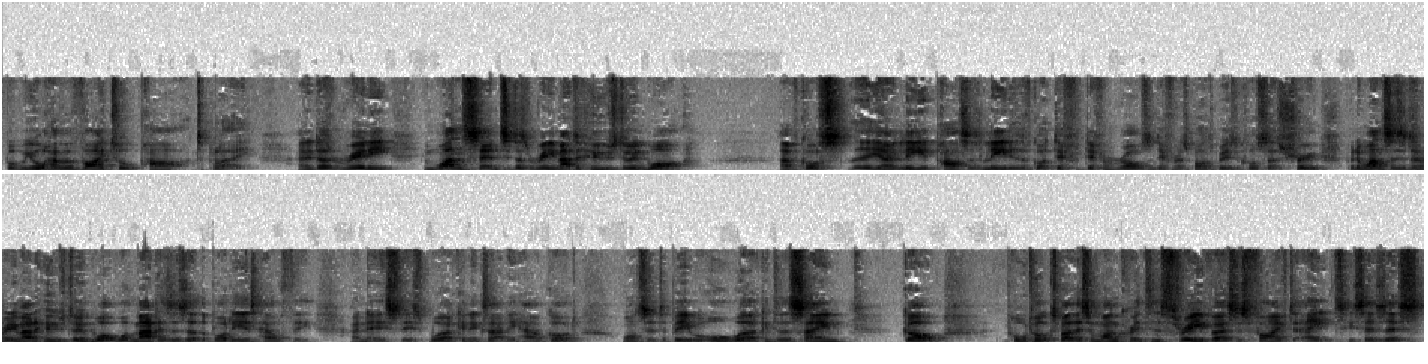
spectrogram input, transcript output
But we all have a vital part to play, and it doesn't really, in one sense, it doesn't really matter who's doing what. Of course, you know, lead pastors and leaders have got different different roles and different responsibilities. Of course, that's true. But in one sense, it doesn't really matter who's doing what. What matters is that the body is healthy and it's it's working exactly how God wants it to be. We're all working to the same goal. Paul talks about this in 1 Corinthians 3, verses 5 to 8. He says this.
